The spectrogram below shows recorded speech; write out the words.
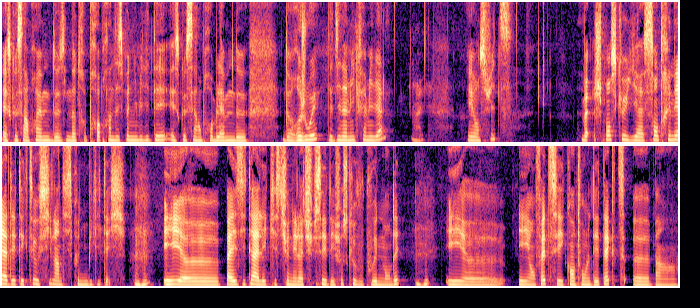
Est-ce que c'est un problème de notre propre indisponibilité? Est-ce que c'est un problème de, de rejouer des dynamiques familiales? Ouais. Et ensuite? Bah, je pense qu'il y a s'entraîner à détecter aussi l'indisponibilité. Mhm. Et euh, pas hésiter à aller questionner là-dessus. C'est des choses que vous pouvez demander. Mhm. Et, euh, et en fait, c'est quand on le détecte, euh, ben,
